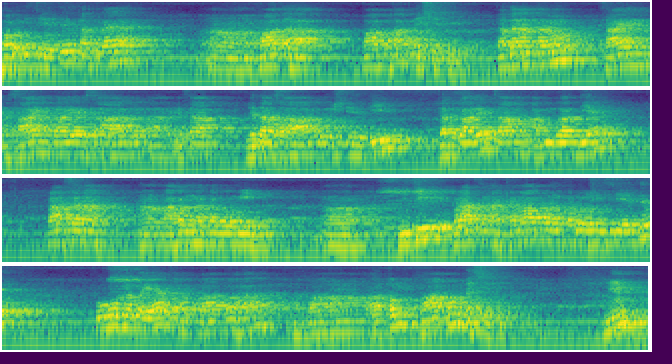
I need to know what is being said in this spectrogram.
भवति चेत् तत्र पादः, पापः नश्यति। तदनन्तरं सायं सायङ्काले सा यथा, यदा सा आगमिष्यति, तत्काले ताम् अभिवाद्य प्रार्थना अहं न करोमि इति प्रार्थना, क्षमापणं करोषि चेत् पूर्णतया तव पापः पापं पापं नश्यति। हम्म?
